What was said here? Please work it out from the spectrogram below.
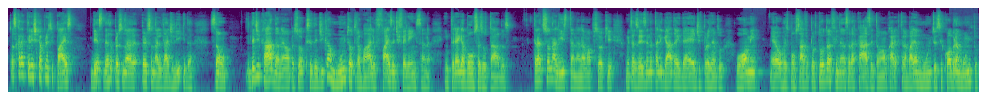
Então as características principais desse, dessa personalidade líquida são dedicada, né? Uma pessoa que se dedica muito ao trabalho, faz a diferença, né? Entrega bons resultados. Tradicionalista, né? Ela é uma pessoa que muitas vezes ainda está ligada à ideia de, por exemplo, o homem é o responsável por toda a finança da casa, então é um cara que trabalha muito e se cobra muito,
